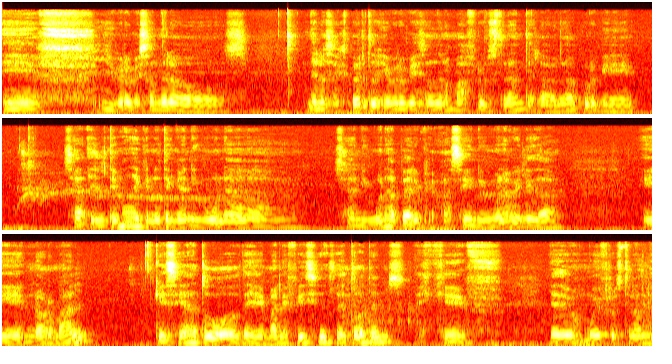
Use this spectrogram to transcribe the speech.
Eh, yo creo que son de los de los expertos, yo creo que son de los más frustrantes, la verdad, porque o sea, el tema de que no tenga ninguna o sea, ninguna perk, así, ninguna habilidad eh, normal, que sea todo de maleficios, de totems, es que, ya digo, es muy frustrante.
